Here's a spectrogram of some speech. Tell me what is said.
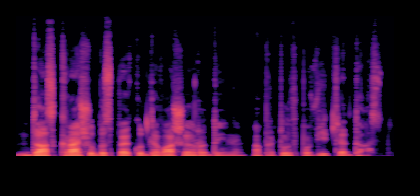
дасть кращу безпеку для вашої родини, а приплив повітря дасть.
